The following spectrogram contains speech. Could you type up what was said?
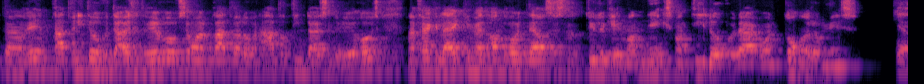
dan praten we niet over 1000 euro of zo, maar dan praten we wel over een aantal tienduizenden euro's. Maar vergelijking met andere hotels is het natuurlijk helemaal niks, want die lopen daar gewoon tonnen door mis. Ja,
